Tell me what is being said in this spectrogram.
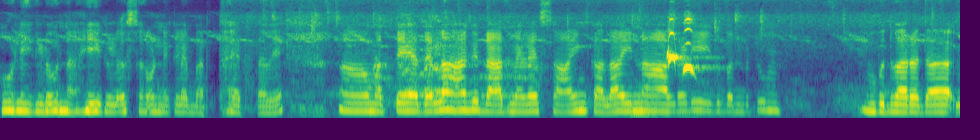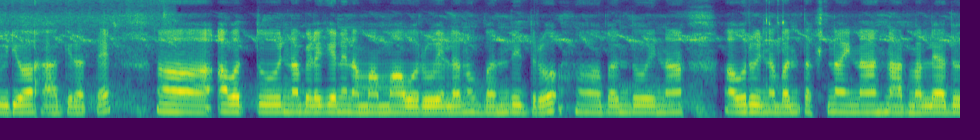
ಕೋಳಿಗಳು, ನಾಯಿಗಳು, ಸೌಂಡ್ಗಳೇ ಬರ್ತಾ ಇರ್ತವೆ. ಮತ್ತು ಅದೆಲ್ಲ ಆಗಿದ್ದಾದಮೇಲೆ ಸಾಯಂಕಾಲ ಇನ್ನು ಆಲ್ರೆಡಿ ಇದು ಬಂದ್ಬಿಟ್ಟು ಬುಧವಾರದ ವಿಡಿಯೋ ಆಗಿರುತ್ತೆ. ಅವತ್ತು ಇನ್ನು ಬೆಳಗ್ಗೆನೆ ನಮ್ಮ ಅಮ್ಮ ಅವರು ಎಲ್ಲನೂ ಬಂದಿದ್ದರು ಬಂದು ಇನ್ನು ಅವರು ಇನ್ನು ಬಂದ ತಕ್ಷಣ ಇನ್ನು ನಾರ್ಮಲ್ಲೇ ಅದು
